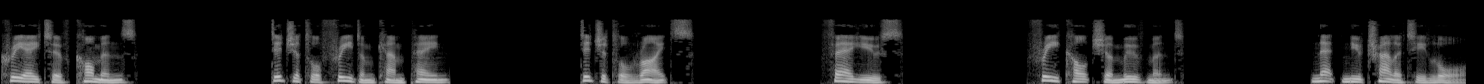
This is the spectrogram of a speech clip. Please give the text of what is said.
Creative Commons. Digital Freedom Campaign. Digital Rights. Fair Use. Free Culture Movement Net neutrality law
